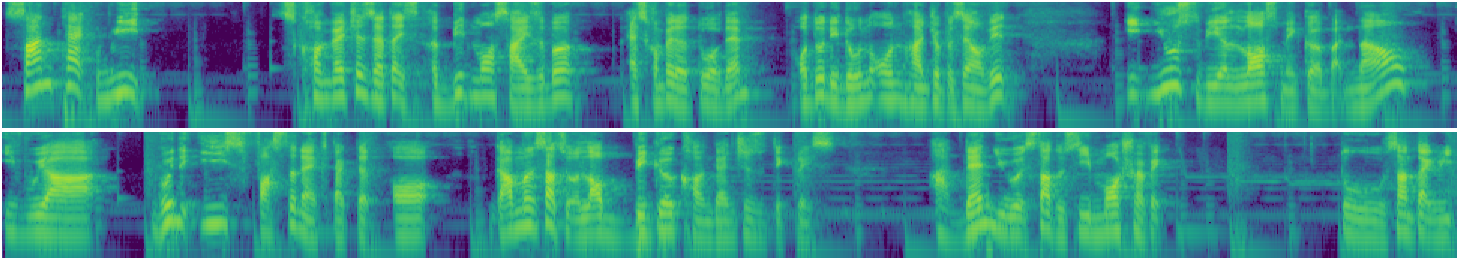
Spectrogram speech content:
Suntec REIT's convention center is a bit more sizable as compared to the two of them, although they don't own 100% of it. It used to be a loss maker, but now, if we are going to ease faster than expected, or government starts to allow bigger conventions to take place, ah, then you will start to see more traffic to Suntec REIT.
